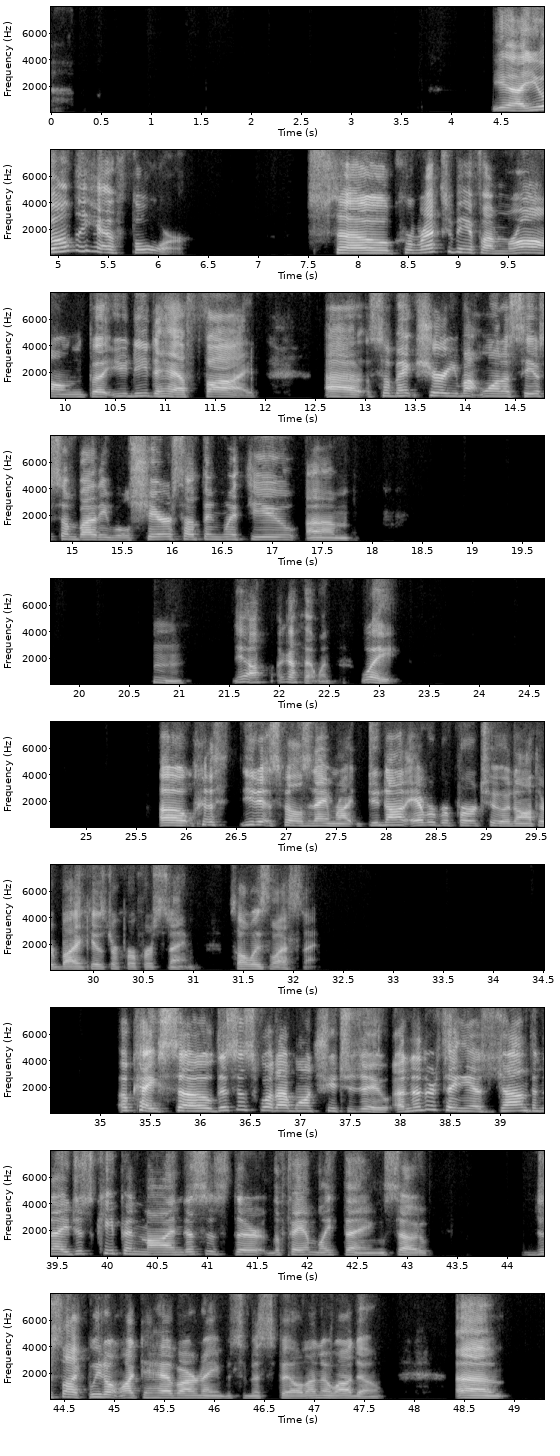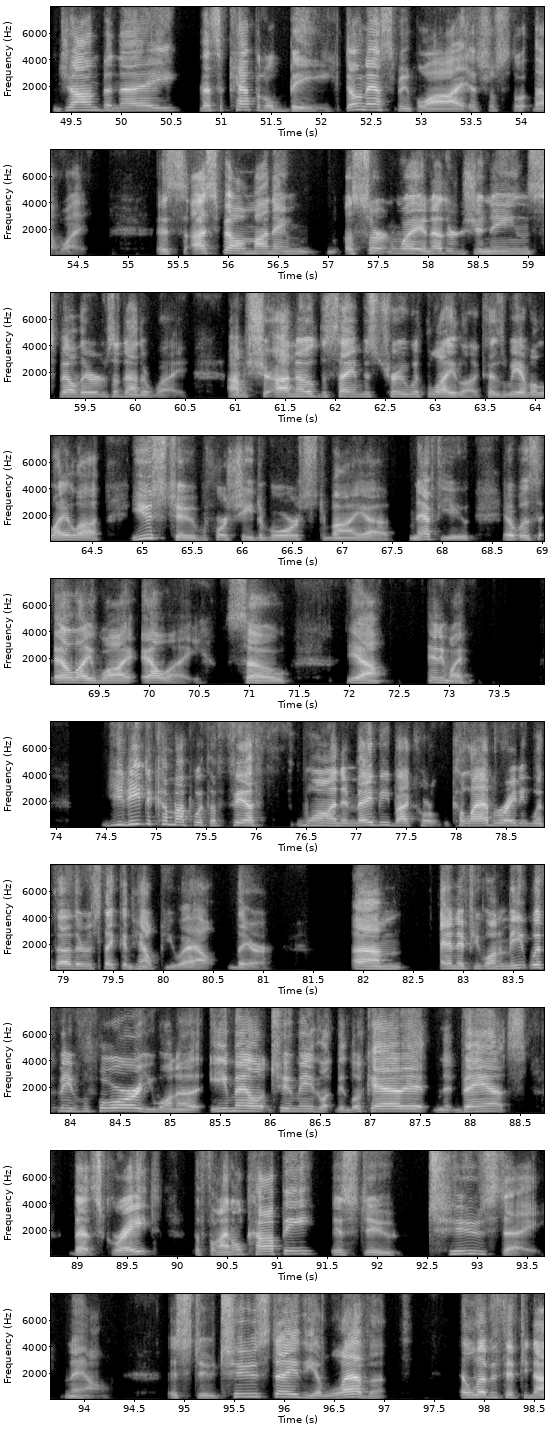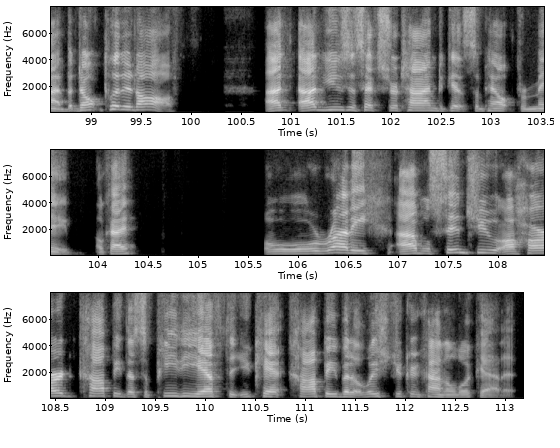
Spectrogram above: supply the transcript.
Yeah, you only have four. So correct me if I'm wrong, but you need to have five. Uh, so make sure you might want to see if somebody will share something with you. Um, hmm. Yeah, I got that one. Wait. Oh, you didn't spell his name right. Do not ever refer to an author by his or her first name. It's always last name. Okay, so this is what I want you to do. Another thing is JonBenét, just keep in mind this is the the family thing. So just like we don't like to have our names misspelled. I know I don't. Um JonBenét, that's a capital B. Don't ask me why. It's just that way. It's I spell my name a certain way, and other Janines spell theirs another way. I'm sure I know the same is true with Laila because we have a Layla used to before she divorced my uh, nephew. It was L A Y L A. So, yeah. Anyway, you need to come up with a fifth one, and maybe by co- collaborating with others, they can help you out there. Um, and if you want to meet with me before, you want to email it to me, let me look at it in advance. That's great the final copy is due Tuesday now. It's due Tuesday, the 11th, 11.59. But don't put it off. I'd, I'd use this extra time to get some help from me. Okay. All righty. I will send you a hard copy that's a PDF that you can't copy, but at least you can kind of look at it.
